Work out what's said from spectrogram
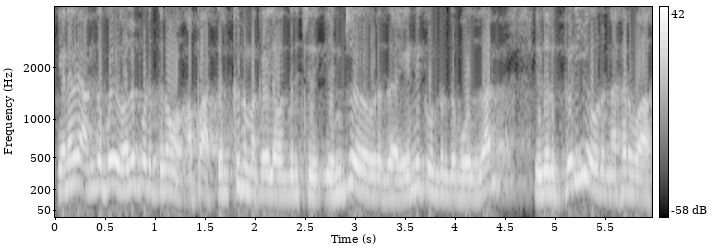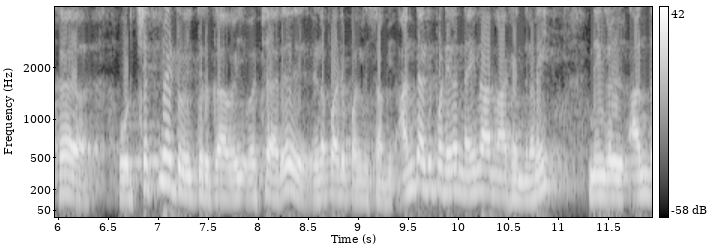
எனவே அங்கே போய் வலுப்படுத்தணும். அப்பா தெற்கு நம்ம கையில் வந்துருச்சு என்று அவர் எண்ணிக்கொண்டிருந்த போதுதான் இது ஒரு பெரிய ஒரு நகர்வாக ஒரு செக்மேட் வைத்திருக்க வை- எடப்பாடி எடப்பாடி பழனிசாமி. அந்த அடிப்படையில் நயினார் நாகேந்திரனை நீங்கள் அந்த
